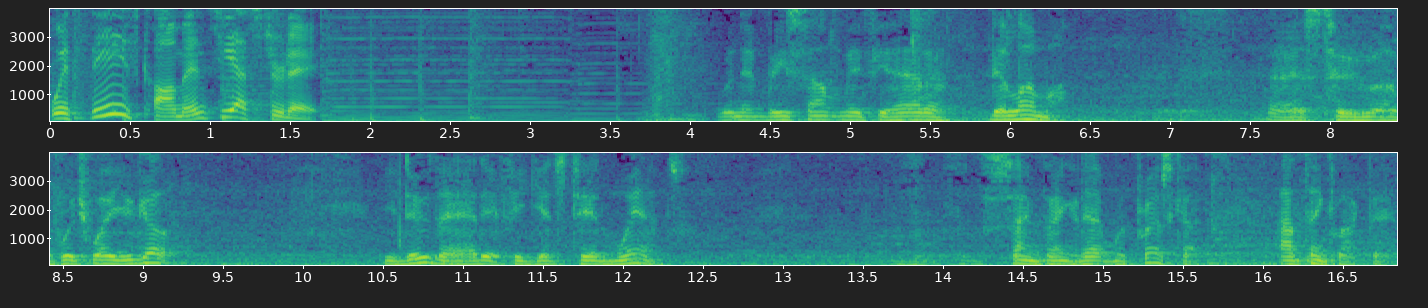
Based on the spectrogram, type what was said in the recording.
with these comments yesterday. Wouldn't it be something if you had a dilemma as to uh, which way you go? You do that if he gets 10 wins same thing had happened with Prescott. I think like that.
